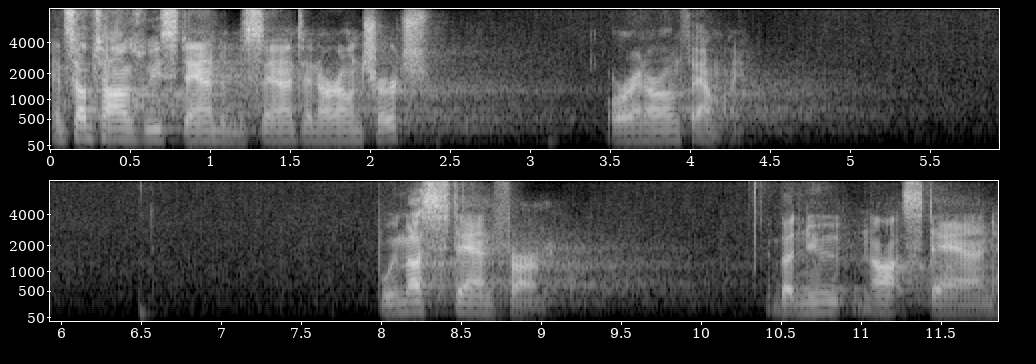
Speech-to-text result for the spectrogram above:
And sometimes we stand in dissent in our own church or in our own family. But we must stand firm, but do not stand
